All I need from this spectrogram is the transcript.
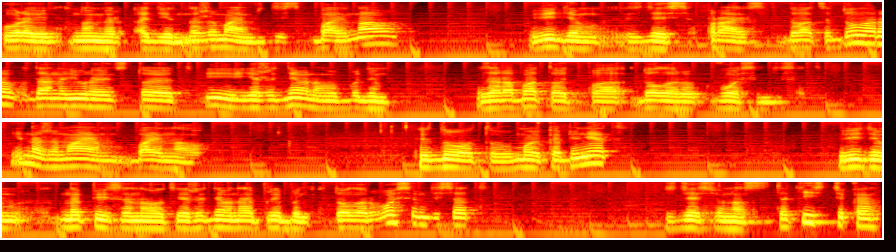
уровень номер один. Нажимаем здесь Buy Now. Видим здесь прайс 20 долларов данный уровень стоит. И ежедневно мы будем зарабатывать по доллару 80. И нажимаем Buy Now. Иду вот в мой кабинет. Видим написано вот ежедневная прибыль доллар 80. Здесь у нас статистика.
